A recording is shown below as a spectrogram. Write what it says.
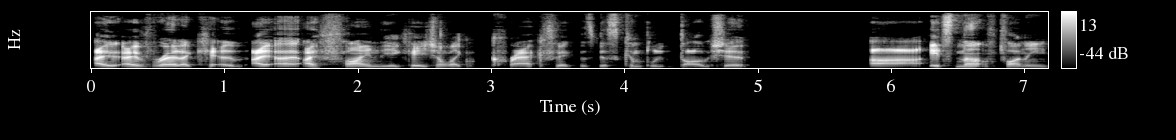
I I've read a I I I find the occasional like crack fic that's just complete dog shit. Uh it's not funny.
